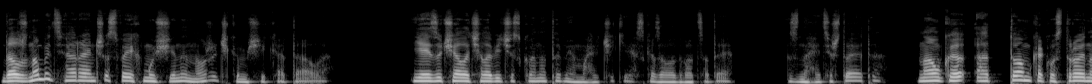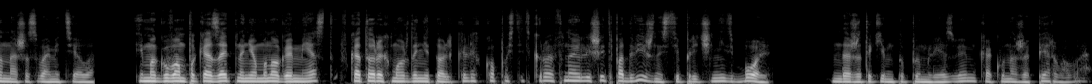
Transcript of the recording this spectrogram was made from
Должно быть, раньше своих мужчин и ножичком щекотала». «Я изучала человеческую анатомию, мальчики», — сказала двадцатая. «Знаете, что это? Наука о том, как устроено наше с вами тело. И могу вам показать на нем много мест, в которых можно не только легко пустить кровь, но и лишить подвижности, причинить боль, даже таким тупым лезвием, как у ножа первого.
